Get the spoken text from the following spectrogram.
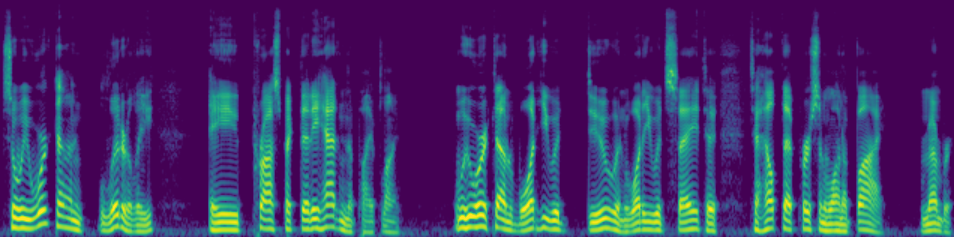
So we worked on literally a prospect that he had in the pipeline. We worked on what he would do and what he would say to, to help that person want to buy. Remember,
